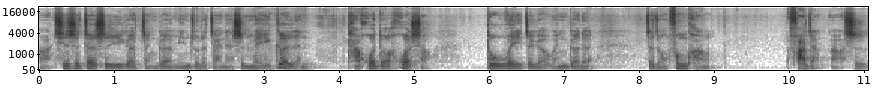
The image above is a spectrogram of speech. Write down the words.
啊。其实这是一个整个民族的灾难，是每个人他或多或少都为这个文革的这种疯狂发展啊是。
